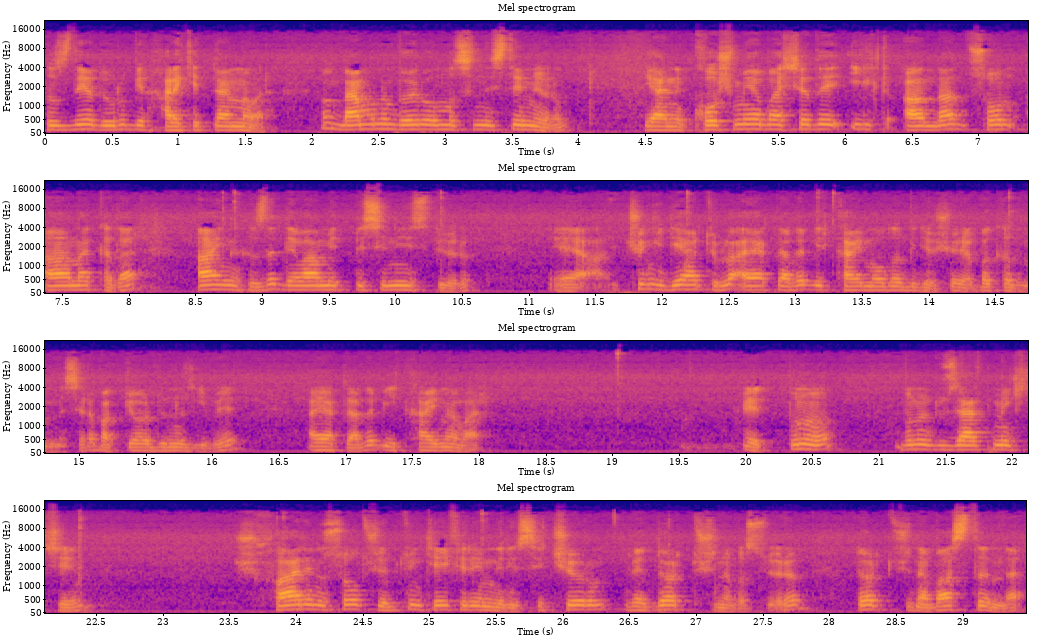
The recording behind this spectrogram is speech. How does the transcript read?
hızlıya doğru bir hareketlenme var. Ama ben bunun böyle olmasını istemiyorum. Yani koşmaya başladığı ilk andan son ana kadar aynı hızda devam etmesini istiyorum. E, çünkü diğer türlü ayaklarda bir kayma olabiliyor. Şöyle bakalım mesela. Bak gördüğünüz gibi ayaklarda bir kayma var. Evet bunu bunu düzeltmek için şu farenin sol tuşuyla bütün keyframe'leri seçiyorum ve 4 tuşuna basıyorum. 4 tuşuna bastığımda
